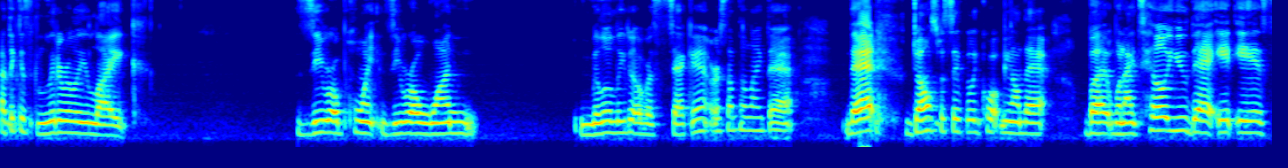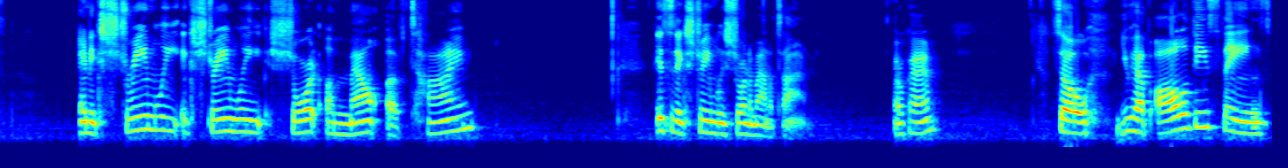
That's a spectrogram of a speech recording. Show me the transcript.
I think it's literally like 0.01 milliliter of a second or something like that That don't specifically quote me on that, but when I tell you that it is an extremely, extremely short amount of time, it's an extremely short amount of time. Okay? So you have all of these things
